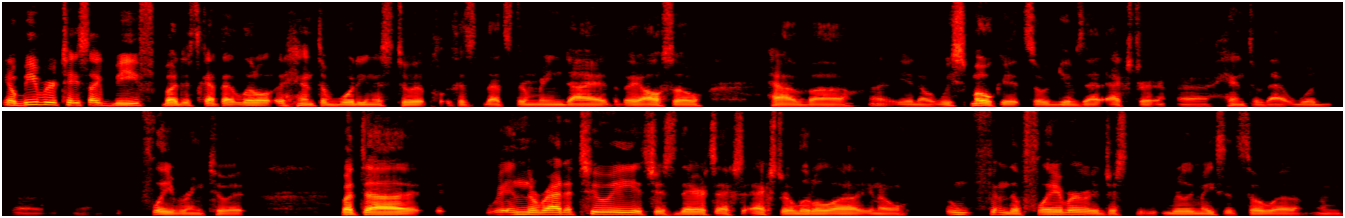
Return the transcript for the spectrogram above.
you know, beaver tastes like beef, but it's got that little hint of woodiness to it because that's their main diet. But they also have, uh, you know, we smoke it, so it gives that extra uh, hint of that wood uh, flavoring to it. But uh, in the ratatouille, it's just there. It's extra, extra little, uh, you know, oomph in the flavor. It just really makes it so uh, um,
